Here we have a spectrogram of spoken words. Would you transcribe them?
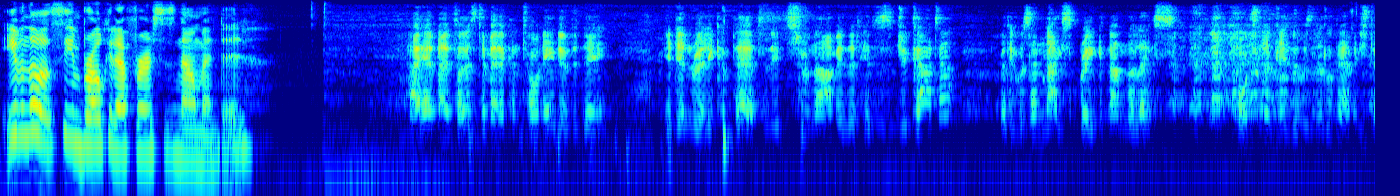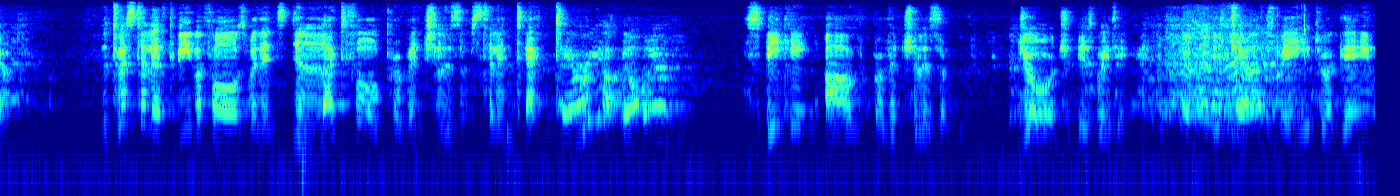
even though it seemed broken at first, is now mended. I had my first American tornado today. It didn't really compare to the tsunami that hit us in Jakarta, but it was a nice break nonetheless. Fortunately, there was little damage done. Twister left Beaver Falls with its delightful provincialism still intact. Hurry up, Belvedere. Speaking of provincialism, George is waiting. He's challenged me to a game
